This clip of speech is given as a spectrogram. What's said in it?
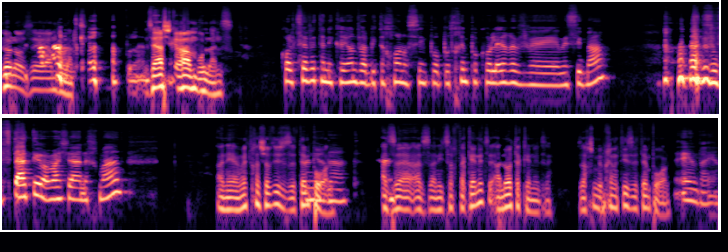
לא, לא, זה אמבולנס. זה אשכרה אמבולנס. כל צוות הניקיון והביטחון עושים פה, פותחים פה כל ערב אה, מסיבה. אז הופתעתי, ממש היה נחמד. אני האמת חשבתי שזה טמפורל. אני יודעת. אז, אז אני צריך לתקן את זה? אני לא אתקן את זה. זה עכשיו מבחינתי זה טמפורל. אין בעיה.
